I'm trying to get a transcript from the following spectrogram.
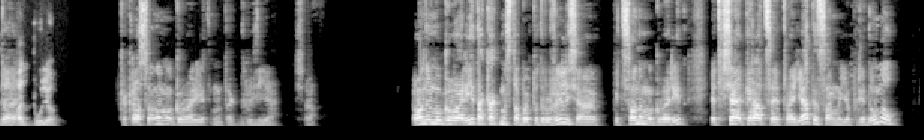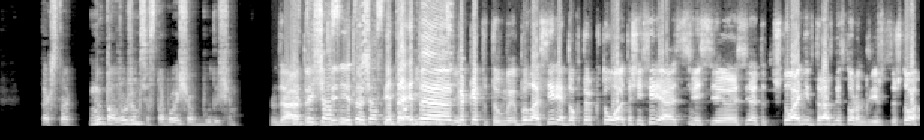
да. под пулю. Как раз он ему говорит, мы так друзья. Все. Он ему говорит, а как мы с тобой подружились, а Патисон ему говорит, это вся операция твоя, ты сам ее придумал, так что мы подружимся с тобой еще в будущем. Да, и то есть сейчас, это, сейчас это, это как это была серия Доктор Кто, точнее серия весь mm. этот, что они в разные стороны движутся, что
